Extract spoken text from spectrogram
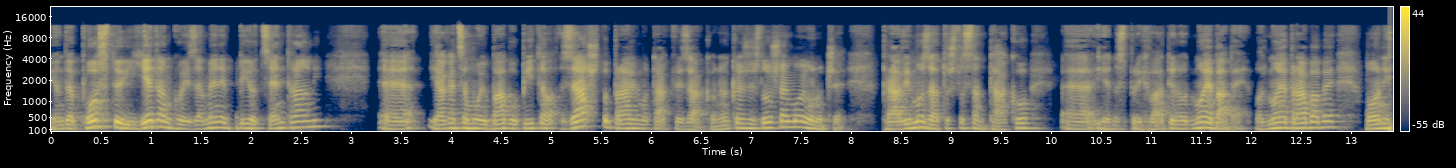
I onda postoji jedan koji je za mene bio centralni, E, ja kad sam moju babu pitao zašto pravimo takve zakone, on kaže slušaj moj unuče, pravimo zato što sam tako e, jednost prihvatila od moje babe, od moje prababe, oni,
